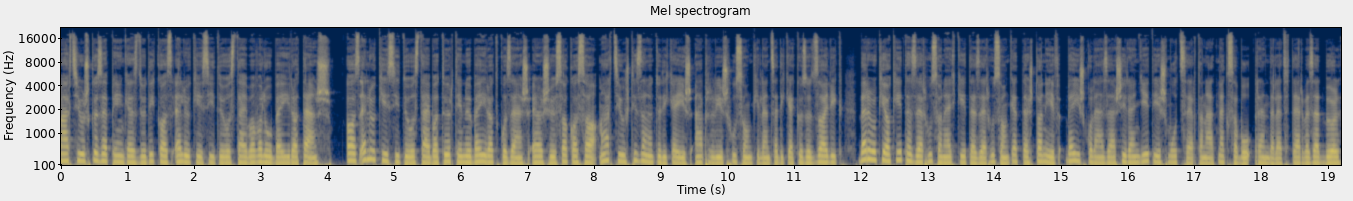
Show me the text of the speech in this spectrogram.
Március közepén kezdődik az előkészítő osztályba való beíratás. Az előkészítő osztályba történő beiratkozás első szakasza március 15-e és április 29-e között zajlik, derül ki a 2021-2022-es tanév beiskolázási rendjét és módszertanát megszabó rendelet tervezetből.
